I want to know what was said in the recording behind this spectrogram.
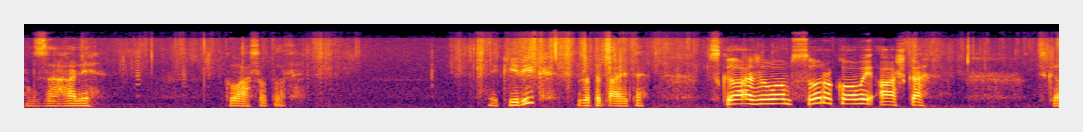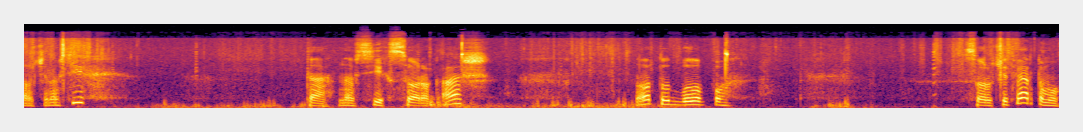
Взагалі. Клас тут. Який рік, запитаєте? Скажу вам 40-й Ашка. Цікаво, чи на всіх? Так, на всіх 40 аж. От тут було по 44-му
